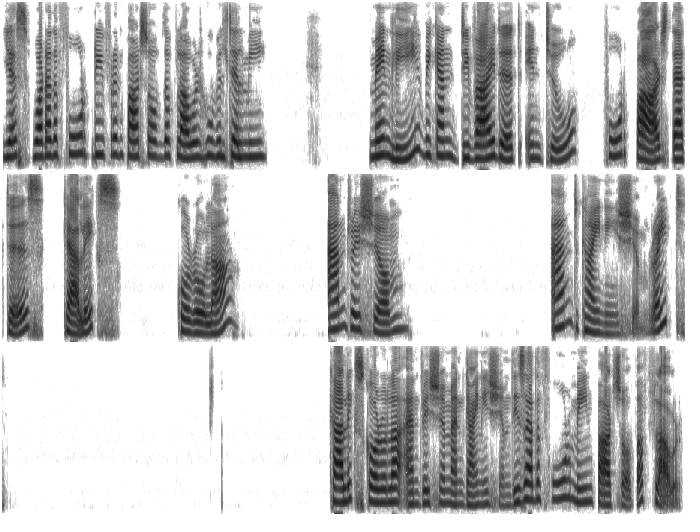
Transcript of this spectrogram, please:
Yes, what are the four different parts of the flower? Who will tell me? Mainly, we can divide it into four parts that is calyx, corolla, androecium, and gynoecium, right? Calyx, corolla, androecium, and gynoecium. These are the four main parts of a flower.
